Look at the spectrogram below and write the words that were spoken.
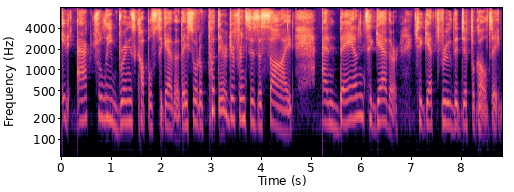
it actually brings couples together. They sort of put their differences aside and band together to get through the difficulty.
